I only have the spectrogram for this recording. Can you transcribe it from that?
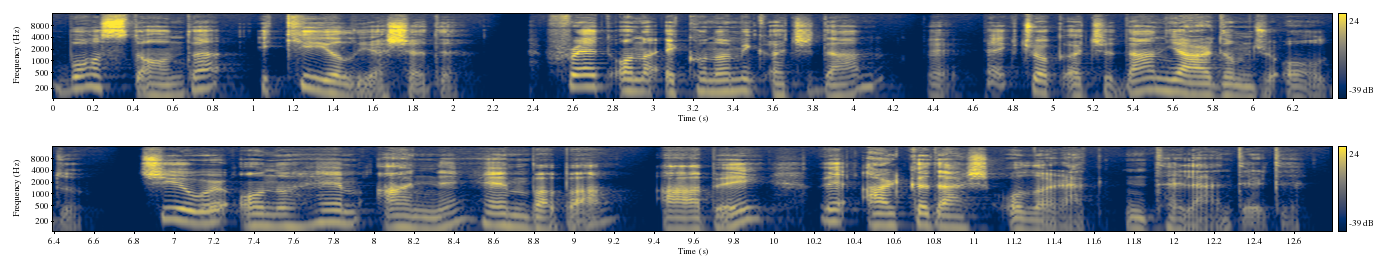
Boston'da iki yıl yaşadı. Fred ona ekonomik açıdan ve pek çok açıdan yardımcı oldu. Cheever onu hem anne hem baba, ağabey ve arkadaş olarak nitelendirdi.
